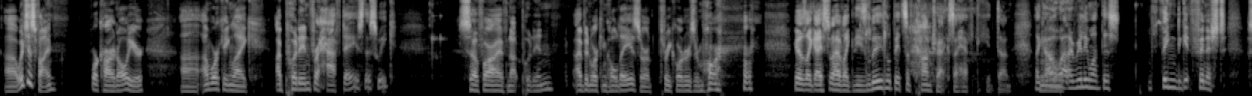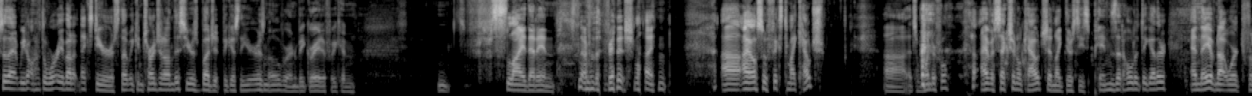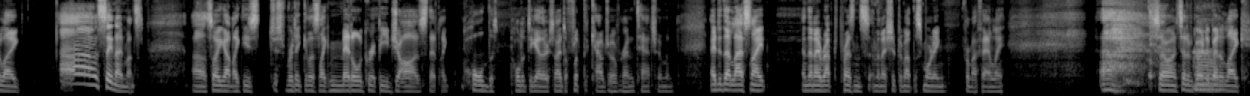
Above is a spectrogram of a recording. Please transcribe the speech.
uh, which is fine. Work hard all year. Uh, I'm working like I put in for half days this week. So far, I have not put in. I've been working whole days or three quarters or more. Because like I still have like these little bits of contracts I have to get done. Like, oh Mm. well, I really want this thing to get finished so that we don't have to worry about it next year, so that we can charge it on this year's budget because the year isn't over, and it'd be great if we can slide that in under the finish line. Uh, I also fixed my couch. Uh, that's wonderful. I have a sectional couch, and like there's these pins that hold it together, and they have not worked for like, uh, say nine months. Uh, so I got like these just ridiculous like metal grippy jaws that like hold the hold it together. So I had to flip the couch over and attach them, and I did that last night, and then I wrapped presents, and then I shipped them out this morning for my family. Uh, so instead of going to bed at Um. like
